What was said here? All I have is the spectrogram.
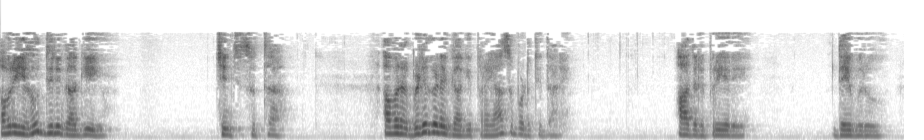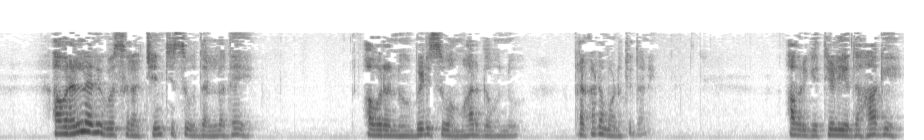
ಅವರ ಯಹೋದ್ಯರಿಗಾಗಿ ಚಿಂತಿಸುತ್ತಾ ಅವರ ಬಿಡುಗಡೆಗಾಗಿ ಪ್ರಯಾಸ ಪಡುತ್ತಿದ್ದಾರೆ ಆದರೆ ಪ್ರಿಯರೇ, ದೇವರು ಅವರೆಲ್ಲರಿಗೋಸ್ಕರ ಚಿಂತಿಸುವುದಲ್ಲದೆ ಅವರನ್ನು ಬಿಡಿಸುವ ಮಾರ್ಗವನ್ನು ಪ್ರಕಟ ಮಾಡುತ್ತಿದ್ದಾನೆ. ಅವರಿಗೆ ತಿಳಿಯದ ಹಾಗೆ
